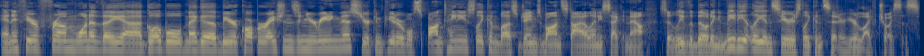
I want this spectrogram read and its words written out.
and if you're from one of the uh, global mega beer corporations and you're reading this, your computer will spontaneously combust James Bond style any second now. So leave the building immediately and seriously consider your life choices.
